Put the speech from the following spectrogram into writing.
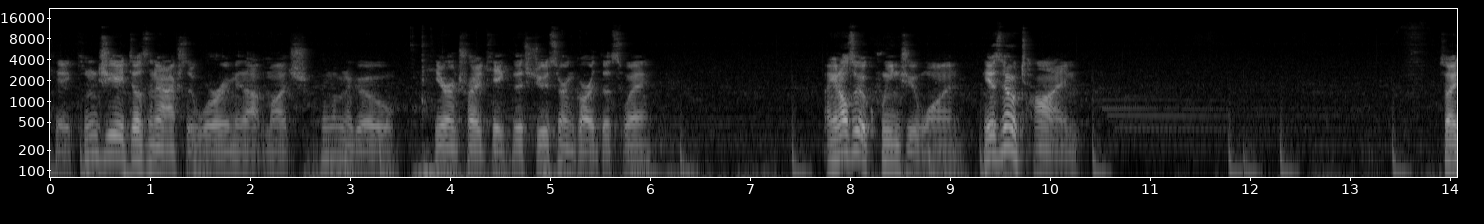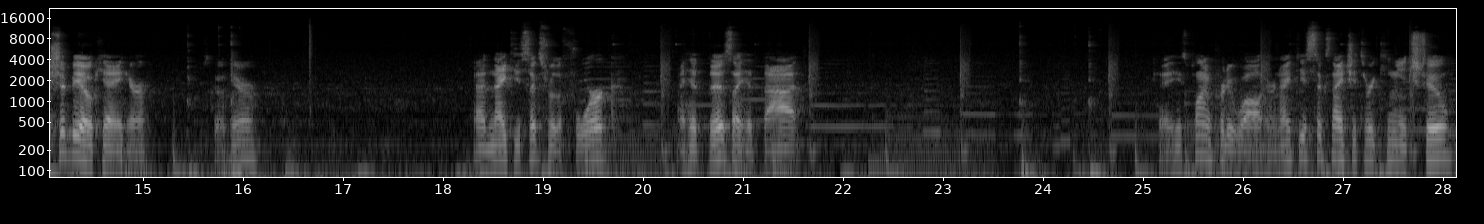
Okay, king g8 doesn't actually worry me that much. I think I'm gonna go here and try to take this juicer and guard this way. I can also go queen g1. He has no time. So I should be okay here. Let's go here. Add 96 for the fork. I hit this, I hit that. Okay, he's playing pretty well here. 96, 93, king h2.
